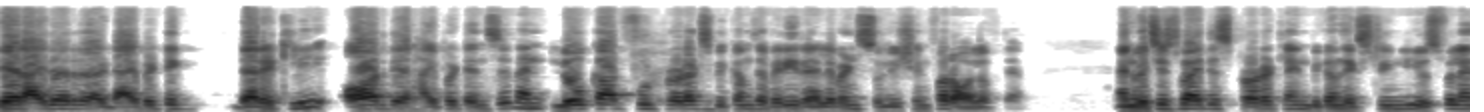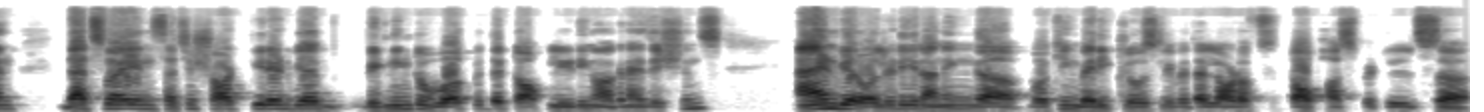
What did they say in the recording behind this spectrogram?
they're either uh, diabetic directly or they're hypertensive and low carb food products becomes a very relevant solution for all of them. And which is why this product line becomes extremely useful. And that's why in such a short period, we are beginning to work with the top leading organizations. And we are already running, uh, working very closely with a lot of top hospitals uh,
